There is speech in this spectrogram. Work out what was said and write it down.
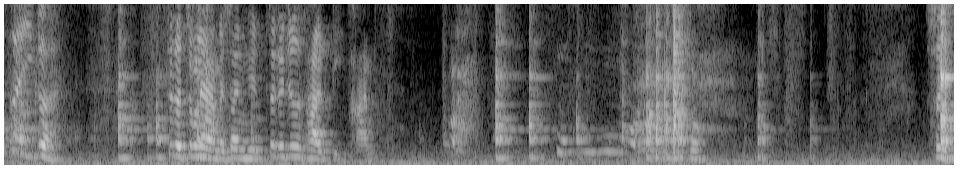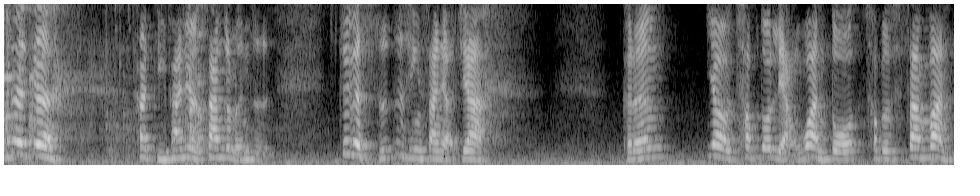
这一个，这个重量还没算进去，这个就是它的底盘。所以这个它底盘就有三个轮子，这个十字形三脚架可能要差不多两万多，差不多三万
